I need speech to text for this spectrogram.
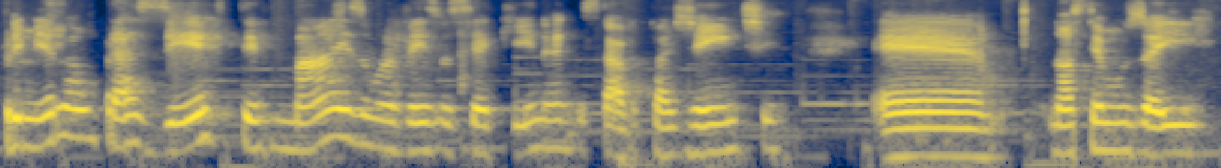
Primeiro é um prazer ter mais uma vez você aqui, né, Gustavo, com a gente. É, nós temos aí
